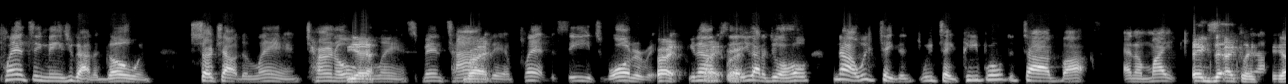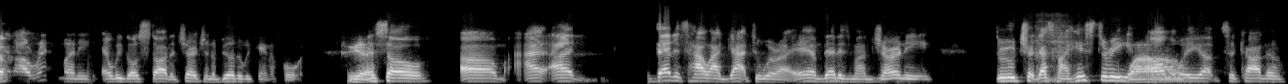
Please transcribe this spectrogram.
planting means you got to go and search out the land, turn over Yeah. the land, spend time Right. there, plant the seeds, water it. Right. You know what I'm saying? right. You got to do a whole. No, we take the we take people, the tithe box, and a mic Exactly. Yep. and our rent money, and we go start a church in a building we can't afford. Yeah. And so, um, I, I that is how I got to where I am. That is my journey through church. That's my history, all the way up to kind of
